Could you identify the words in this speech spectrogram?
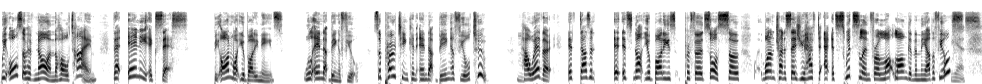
We also have known the whole time that any excess beyond what your body needs will end up being a fuel. So protein can end up being a fuel too. Hmm. However, it doesn't it's not your body's preferred source. So what I'm trying to say is you have to act, it's Switzerland for a lot longer than the other fuels. Yes.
